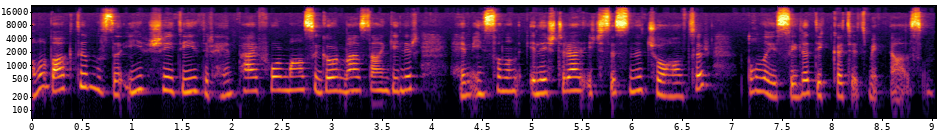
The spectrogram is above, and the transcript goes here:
ama baktığımızda iyi bir şey değildir. Hem performansı görmezden gelir hem insanın eleştirel iç sesini çoğaltır. Dolayısıyla dikkat etmek lazım.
